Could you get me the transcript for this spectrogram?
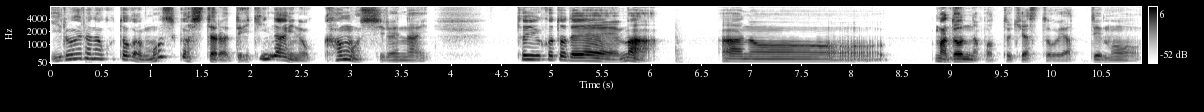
いろいろなことがもしかしたらできないのかもしれない。ということでまああのーまあどんなポッドキャストをやっても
